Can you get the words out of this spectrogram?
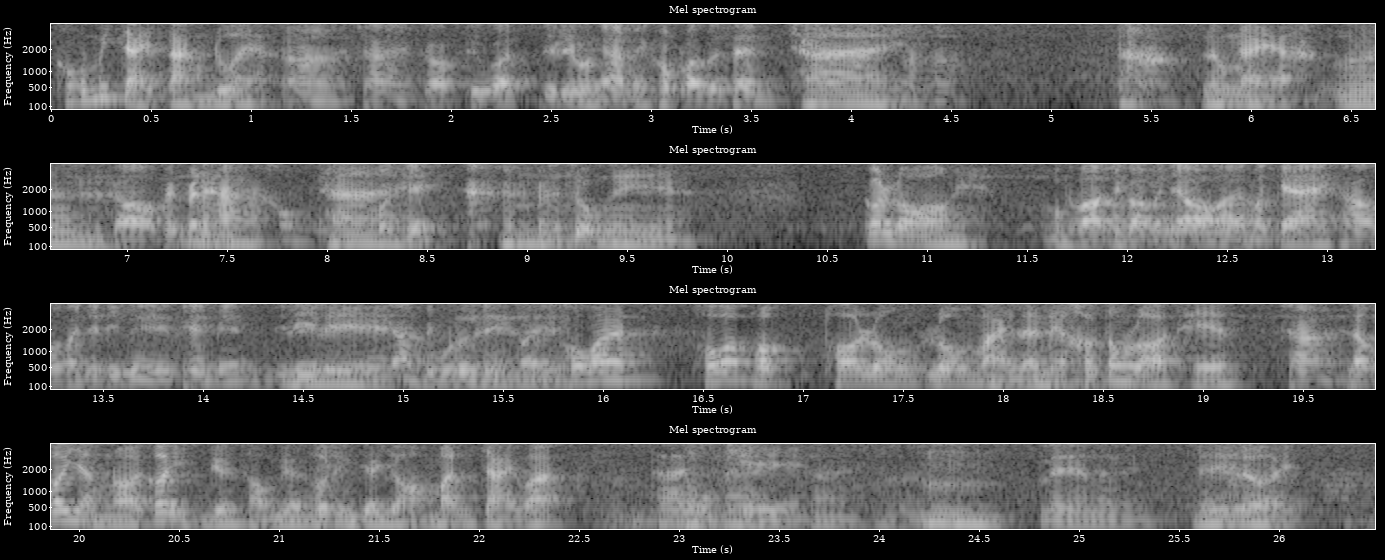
เขาก็ไม่จ่ายตังค์ด้วยอะอ่าใช่ก็ถือว่า deliver งานไม่ครบร้อยเปอร์เซ็นต์ใช่อ่าฮะ แล้วไงอะเออก็เป็นปัญหาของใช่ project แล้วจบไงเนี่ย ก็รอไงรอจนกว่ามันจะออกแล้วมาแก้ให้เขาก็จะดีเลย์เพย์เมนต์ดีเล delay ย์การปิดโปรเจกต์ไป เพราะว่าเพราะว่าพอพอลงลงใหม่แล้วเนี่ยเขาต้องรอ test ใช่แล้วก็อย่างน้อยก็อีกเดือนสองเดือนเขาถึงจะยอมมั่นใจว่าใช่โอเคใช่อืมอืมเละเลยได้เลยอืม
